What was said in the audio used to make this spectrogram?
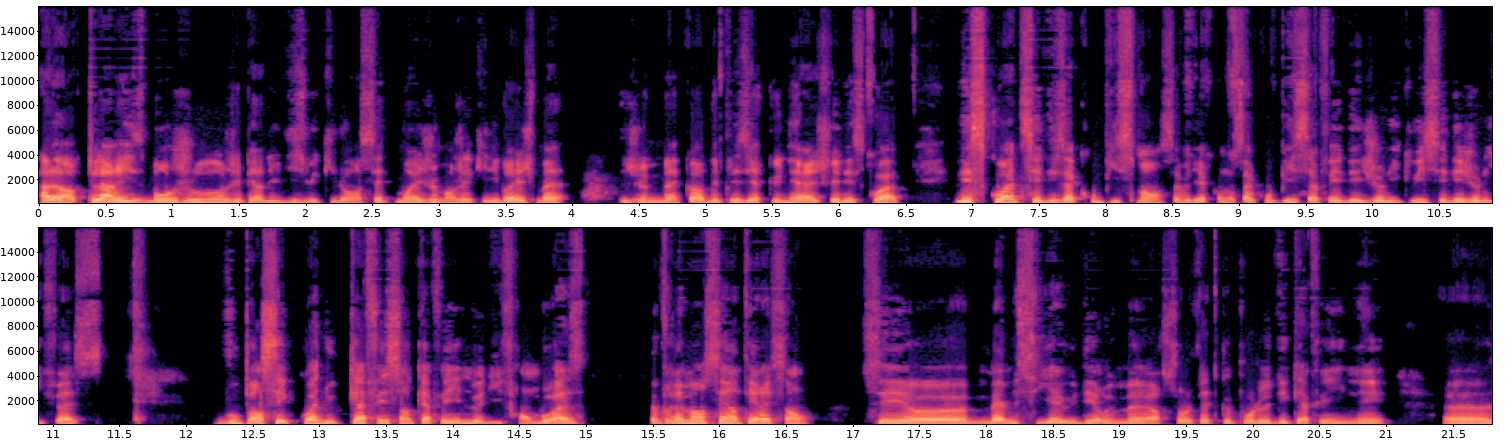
Alors, Clarisse, bonjour. J'ai perdu 18 kilos en 7 mois et je mange équilibré. Je m'accorde des plaisirs culinaires et je fais des squats. Les squats, c'est des accroupissements. Ça veut dire qu'on s'accroupit, ça fait des jolies cuisses et des jolies fesses. Vous pensez quoi du café sans caféine me dit Framboise. Vraiment, c'est intéressant. C'est euh, même s'il y a eu des rumeurs sur le fait que pour le décaféiner, euh,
